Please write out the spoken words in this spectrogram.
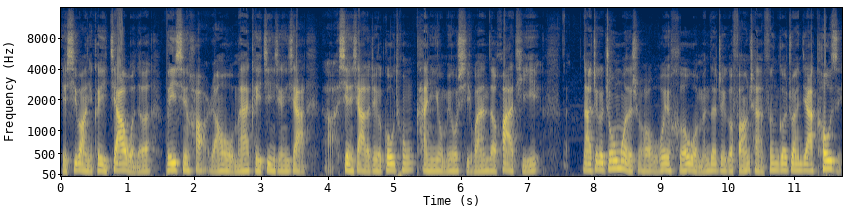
也希望你可以加我的微信号，然后我们还可以进行一下啊线下的这个沟通，看你有没有喜欢的话题。那这个周末的时候，我会和我们的这个房产分割专家 Cozy，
